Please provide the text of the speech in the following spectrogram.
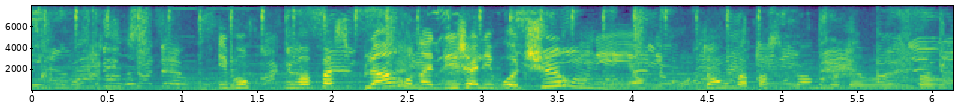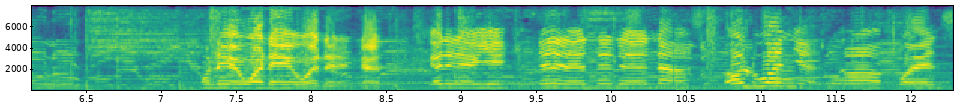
On. Et bon, on va pas se plaindre, on a déjà les voitures, on est, on est content, on va pas se plaindre d'avoir. On est, on est, on est, na, na, na, na, na. Oh loin, y a- ah, friends.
